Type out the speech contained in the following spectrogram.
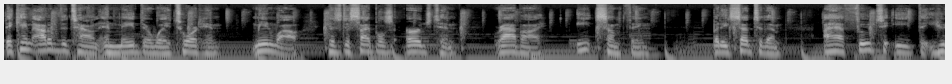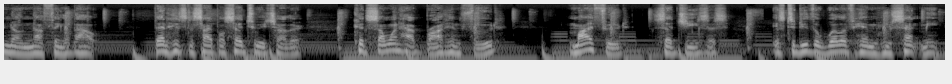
They came out of the town and made their way toward him. Meanwhile, his disciples urged him, Rabbi, eat something. But he said to them, I have food to eat that you know nothing about. Then his disciples said to each other, Could someone have brought him food? My food, said Jesus, is to do the will of him who sent me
